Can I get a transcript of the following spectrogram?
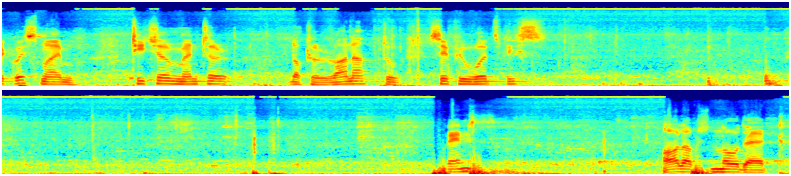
Request my teacher, mentor, Dr. Rana to say a few words, please. Friends, all of us know that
